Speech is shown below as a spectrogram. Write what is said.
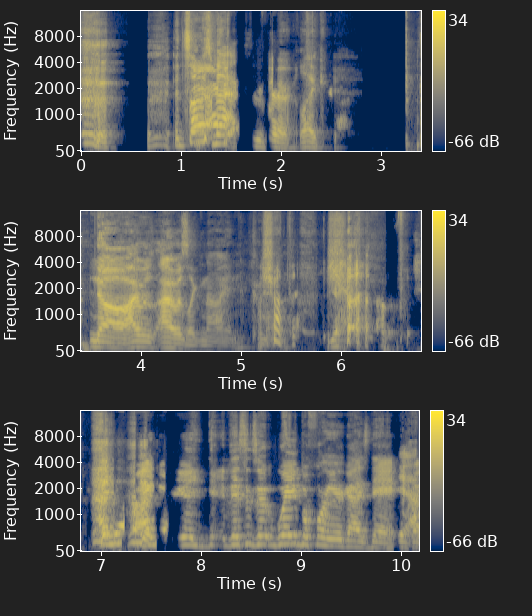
and so is I- I- Max, to be fair. Like, No, I was I was like nine. Come shut, on. the, Yeah. shut up. I know, I know. This is way before your guys' day. Yeah.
